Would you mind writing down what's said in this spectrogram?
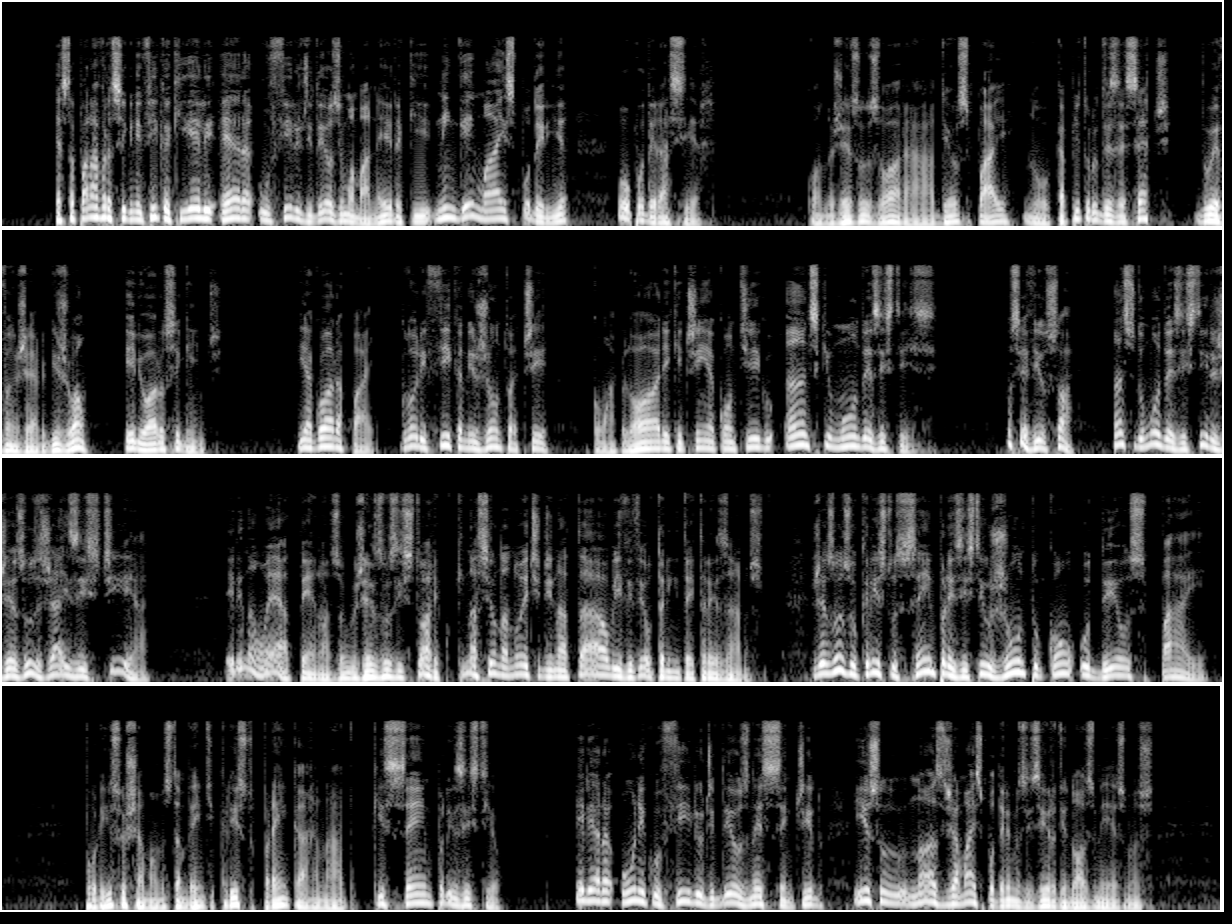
Esta palavra significa que ele era o Filho de Deus de uma maneira que ninguém mais poderia ou poderá ser. Quando Jesus ora a Deus Pai, no capítulo 17 do Evangelho de João, ele ora o seguinte: E agora, Pai, glorifica-me junto a ti, com a glória que tinha contigo antes que o mundo existisse. Você viu só? Antes do mundo existir, Jesus já existia. Ele não é apenas o Jesus histórico que nasceu na noite de Natal e viveu 33 anos. Jesus o Cristo sempre existiu junto com o Deus Pai. Por isso chamamos também de Cristo pré-encarnado, que sempre existiu. Ele era único Filho de Deus nesse sentido, e isso nós jamais poderemos dizer de nós mesmos.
